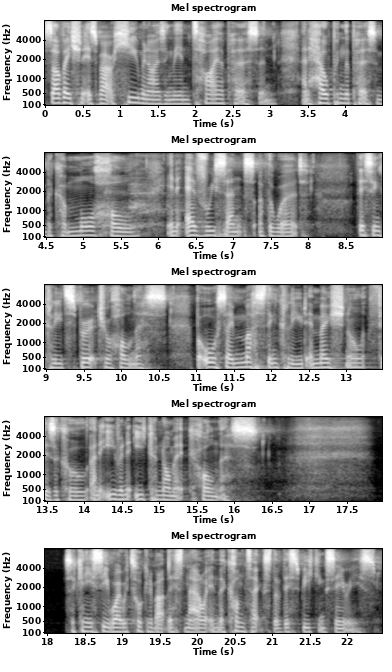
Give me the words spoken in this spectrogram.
Salvation is about humanizing the entire person and helping the person become more whole in every sense of the word. This includes spiritual wholeness, but also must include emotional, physical, and even economic wholeness. So, can you see why we're talking about this now in the context of this speaking series?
